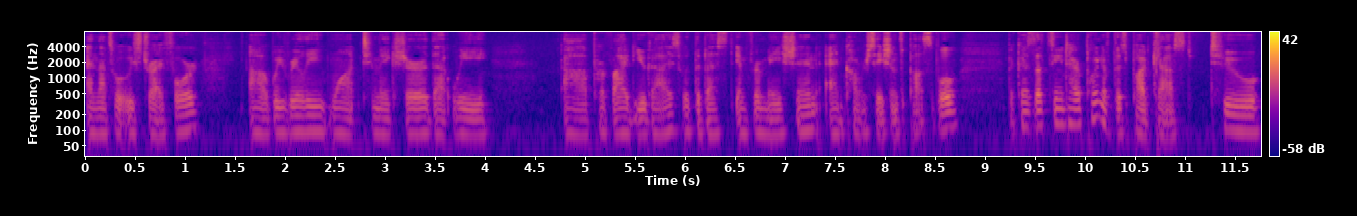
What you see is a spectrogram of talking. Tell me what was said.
and that's what we strive for. Uh, we really want to make sure that we uh, provide you guys with the best information and conversations possible because that's the entire point of this podcast to,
